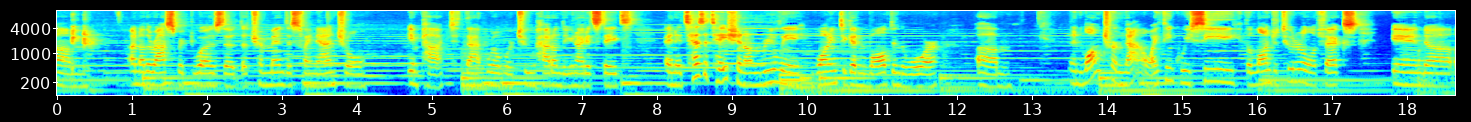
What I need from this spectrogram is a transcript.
Um, another aspect was the, the tremendous financial impact that World War II had on the United States and its hesitation on really wanting to get involved in the war. Um, and long term now, I think we see the longitudinal effects in uh,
